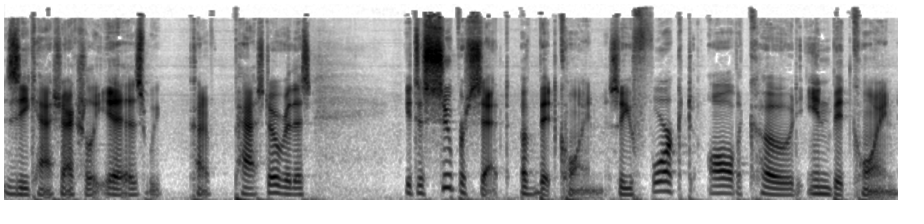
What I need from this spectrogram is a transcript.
Zcash actually is, we kind of passed over this. It's a superset of Bitcoin. So you forked all the code in Bitcoin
